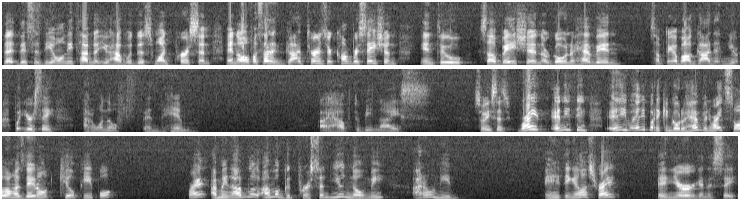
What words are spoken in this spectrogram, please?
that this is the only time that you have with this one person, and all of a sudden, God turns your conversation into salvation or going to heaven, something about God, and you're, but you're saying, I don't want to offend him. I have to be nice. So he says, right? Anything, any, anybody can go to heaven, right? So long as they don't kill people, right? I mean, I'm a, I'm a good person. You know me. I don't need anything else, right? And you're going to say,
